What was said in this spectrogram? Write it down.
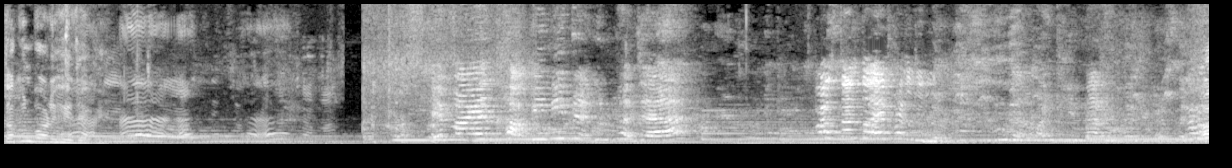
তখন বড় হয়ে যাবে। ও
